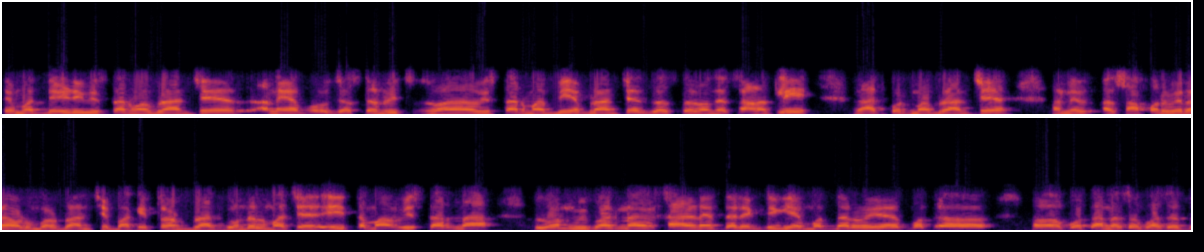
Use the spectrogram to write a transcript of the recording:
તેમજ દેડી વિસ્તારમાં બ્રાન્ચ છે અને જસદણ વિસ- વિસ્તારમાં બે બ્રાન્ચ છે, જસદણ અને સાણકલી રાજકોટમાં બ્રાન્ચ છે અને સાપર વેરાવળમાં બ્રાન્ચ છે. બાકી ત્રણ બ્રાન્ચ ગોંડલમાં છે. એ તમામ વિસ્તારના લોન વિભાગના કારણે દરેક જગ્યાએ મતદારોએ પોતાના સભાસદ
